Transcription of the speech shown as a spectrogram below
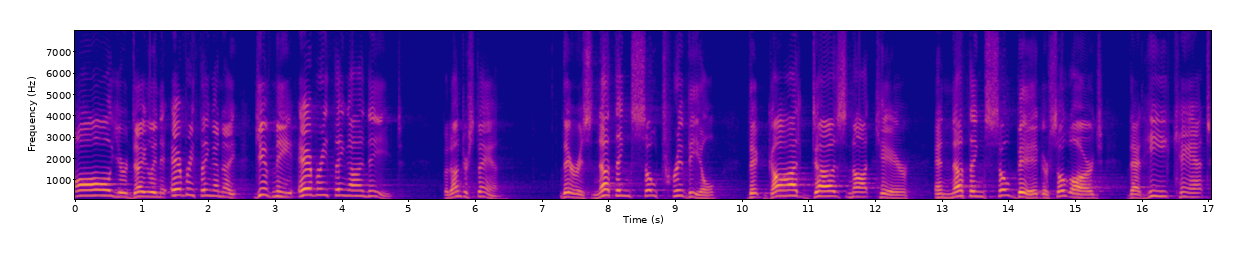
all your daily need, everything I need. Give me everything I need. But understand, there is nothing so trivial that God does not care, and nothing so big or so large that He can't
